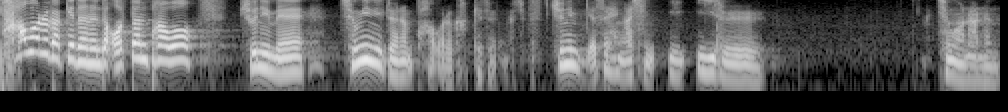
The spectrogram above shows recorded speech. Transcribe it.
파워를 갖게 되는데 어떤 파워? 주님의 증인이 되는 파워를 갖게 되는 거죠. 주님께서 행하신 이 일을 증언하는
